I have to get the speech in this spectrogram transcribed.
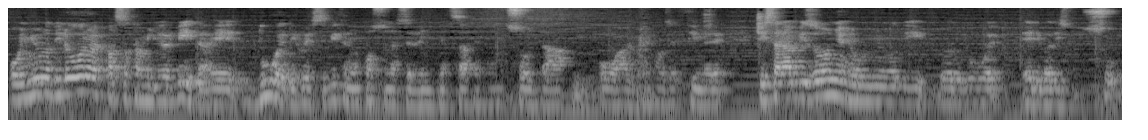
Ognuno di loro è passato a miglior vita e due di queste vite non possono essere rimpiazzate con soldati o altre cose effimere. Ci sarà bisogno che ognuno di loro due, e ribadisco solo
